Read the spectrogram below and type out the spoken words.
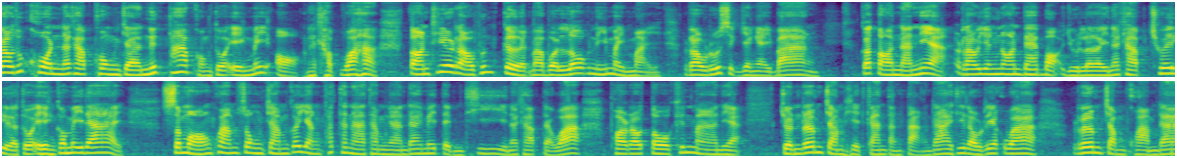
เราทุกคนนะครับคงจะนึกภาพของตัวเองไม่ออกนะครับว่าตอนที่เราเพิ่งเกิดมาบนโลกนี้ใหม่ ๆ เรารู้สึกยังไงบ้าง ก็ตอนนั้นเนี่ยเรายังนอนแบเบาะอยู่เลยนะครับช่วยเหลือตัวเองก็ไม่ได้ สมองความทรงจำก็ยังพัฒนาทำงานได้ไม่เต็มที่นะครับแต่ว่าพอเราโตขึ้นมาเนี่ยจนเริ่มจำเหตุการณ์ต่างๆ ได้ที่เราเรียกว่าเริ่มจำความได้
